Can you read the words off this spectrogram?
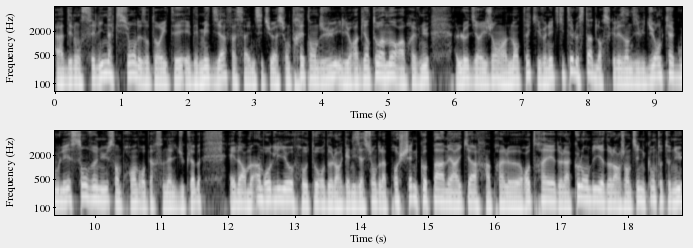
a dénoncé l'inaction des autorités et des médias face à une situation très tendue. Il y aura bientôt un mort, a prévenu le dirigeant nantais qui venait de quitter le stade lorsque les individus encagoulés sont venus s'en prendre au personnel du club. Énorme imbroglio autour de l'organisation de la prochaine Copa América après le retrait de la Colombie et de l'Argentine compte tenu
